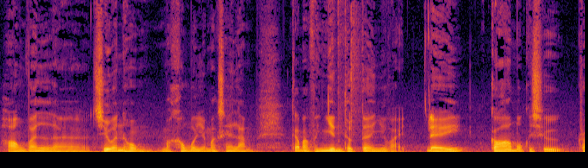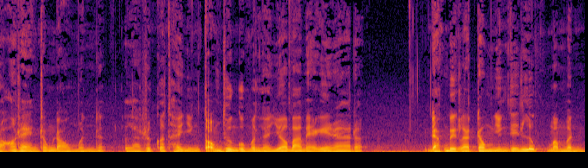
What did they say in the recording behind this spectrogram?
họ không phải là siêu anh hùng mà không bao giờ mắc sai lầm các bạn phải nhìn thực tế như vậy để có một cái sự rõ ràng trong đầu mình đó là rất có thể những tổn thương của mình là do ba mẹ gây ra đó. Đặc biệt là trong những cái lúc mà mình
